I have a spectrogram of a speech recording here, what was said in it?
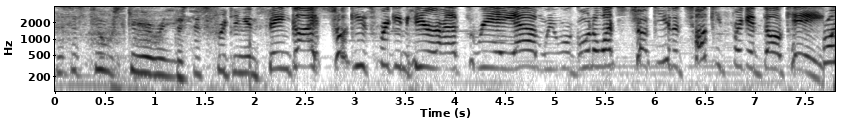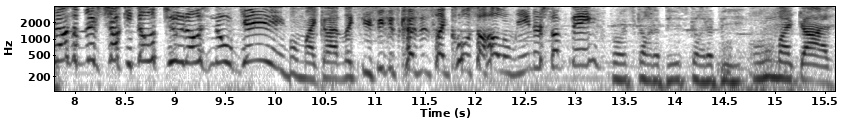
This is too scary. This is freaking insane, guys. Chucky's freaking here at 3 a.m. We were going to watch Chucky and a Chucky freaking doll came. Bro, that was a big Chucky doll too. That was no game. Oh my god, like, do you think it's because it's like close to Halloween or something? Bro, it's gotta be. It's gotta be. Oh my god.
